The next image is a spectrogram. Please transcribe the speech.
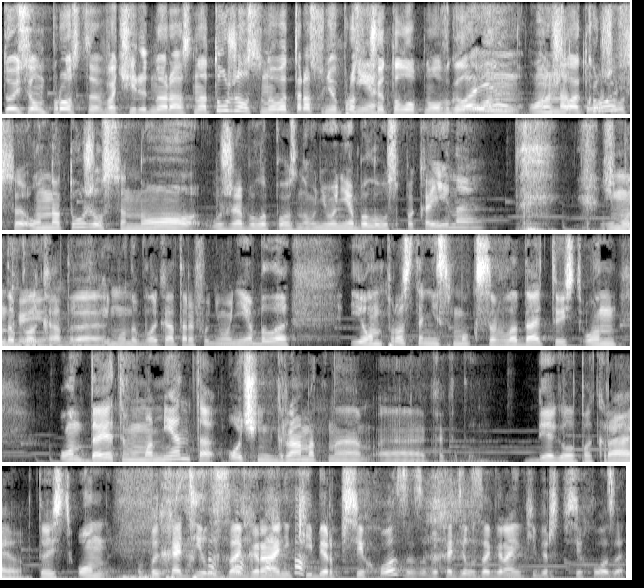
То есть он просто в очередной раз натужился, но в этот раз у него просто Нет. что-то лопнуло в голове, Он, он пошла кровь. натужился, он натужился, но уже было поздно. У него не было успокоина, иммуноблокаторов. да. Иммуноблокаторов у него не было, и он просто не смог совладать. То есть он, он до этого момента очень грамотно, э, как это, бегал по краю. То есть он выходил за грань киберпсихоза, выходил за грань киберпсихоза,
